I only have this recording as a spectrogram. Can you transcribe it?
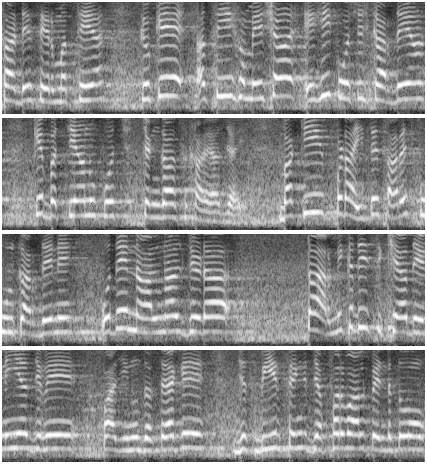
ਸਾਡੇ ਸਿਰ ਮੱਥੇ ਹੈ ਕਿਉਂਕਿ ਅਸੀਂ ਹਮੇਸ਼ਾ ਇਹੀ ਕੋਸ਼ਿਸ਼ ਕਰਦੇ ਹਾਂ ਕਿ ਬੱਚਿਆਂ ਨੂੰ ਕੁਝ ਚੰਗਾ ਸਿਖਾਇਆ ਜਾਏ। ਬਾਕੀ ਪੜ੍ਹਾਈ ਤੇ ਸਾਰੇ ਸਕੂਲ ਕਰਦੇ ਨੇ, ਉਹਦੇ ਨਾਲ ਨਾਲ ਜਿਹੜਾ ਧਾਰਮਿਕ ਦੀ ਸਿੱਖਿਆ ਦੇਣੀ ਆ, ਜਿਵੇਂ ਭਾਜੀ ਨੂੰ ਦੱਸਿਆ ਕਿ ਜਸਬੀਰ ਸਿੰਘ ਜੱਫਰਵਾਲ ਪਿੰਡ ਤੋਂ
